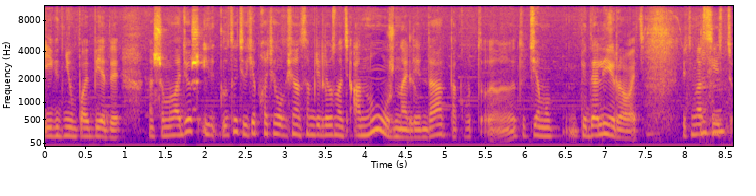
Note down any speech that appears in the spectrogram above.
и к Дню Победы наша молодежь. И, знаете, я бы хотела вообще на самом деле узнать, а нужно ли, да, так вот э, эту тему педалировать? Ведь у нас угу. есть,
